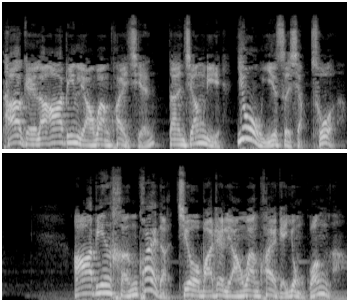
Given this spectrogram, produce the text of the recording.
她给了阿斌两万块钱，但姜丽又一次想错了。阿斌很快的就把这两万块给用光了，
